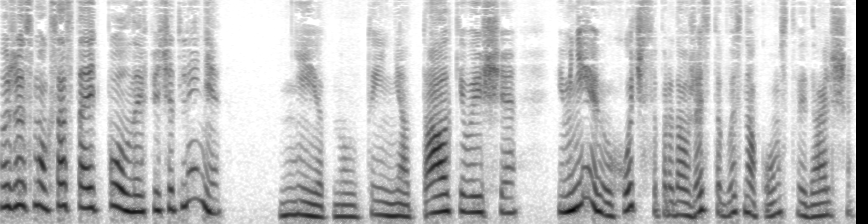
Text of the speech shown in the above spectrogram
Уже смог составить полное впечатление? Нет, ну ты не отталкивающая, И мне хочется продолжать с тобой знакомство и дальше.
